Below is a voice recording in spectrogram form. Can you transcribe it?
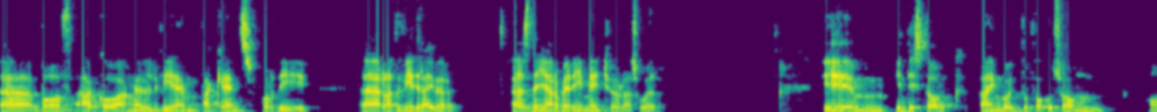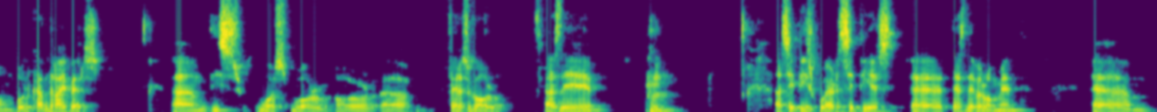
uh, both ACO and LLVM backends for the uh, RADV driver, as they are very mature as well. Um, in this talk, I'm going to focus on, on Vulkan drivers, and this was our, our uh, first goal, as the as it is where CTS uh, test development um,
